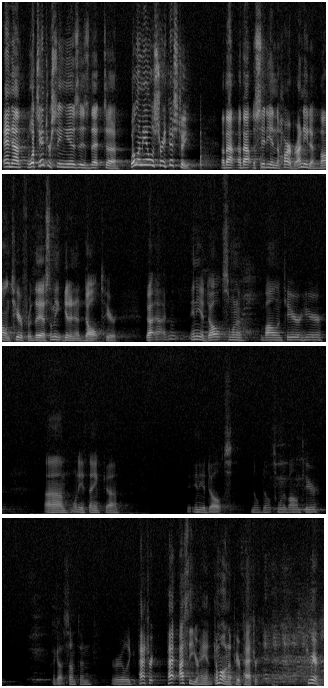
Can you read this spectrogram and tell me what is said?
And uh, what's interesting is, is that, uh, well, let me illustrate this to you about, about the city and the harbor. I need a volunteer for this. Let me get an adult here. Any adults want to volunteer here? Um, what do you think? Uh, any adults? No adults want to volunteer? I got something really good. Patrick, Pat, I see your hand. Come on up here, Patrick. come here.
